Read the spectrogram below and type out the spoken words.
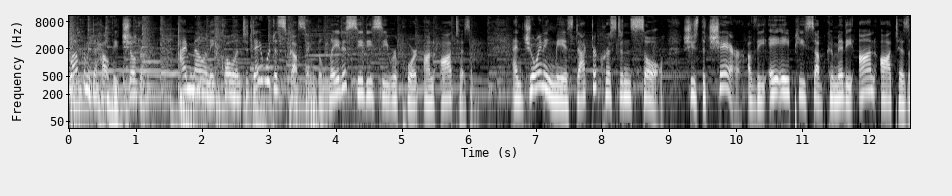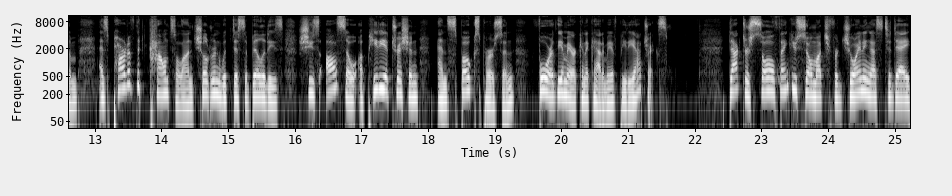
Welcome to Healthy Children. I'm Melanie Cole, and today we're discussing the latest CDC report on autism. And joining me is Dr. Kristen Sohl. She's the chair of the AAP subcommittee on autism. As part of the Council on Children with Disabilities, she's also a pediatrician and spokesperson for the American Academy of Pediatrics. Dr. Sohl, thank you so much for joining us today.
